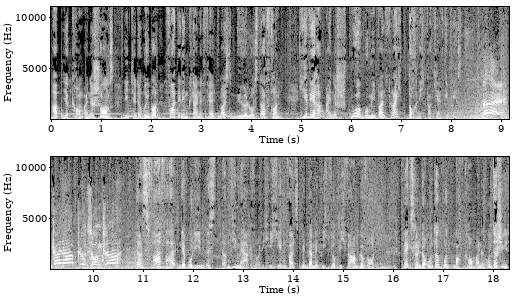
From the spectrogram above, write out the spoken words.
habt ihr kaum eine Chance. Liegt ihr darüber, fahrt ihr dem kleinen Feld meist mühelos davon. Hier wäre eine Spur Gummiband vielleicht doch nicht verkehrt gewesen. Hey, keine Abkürzung, klar? Das Fahrverhalten der Boliden ist irgendwie merkwürdig. Ich jedenfalls bin damit nicht wirklich warm geworden. Wechselnder Untergrund macht kaum einen Unterschied,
